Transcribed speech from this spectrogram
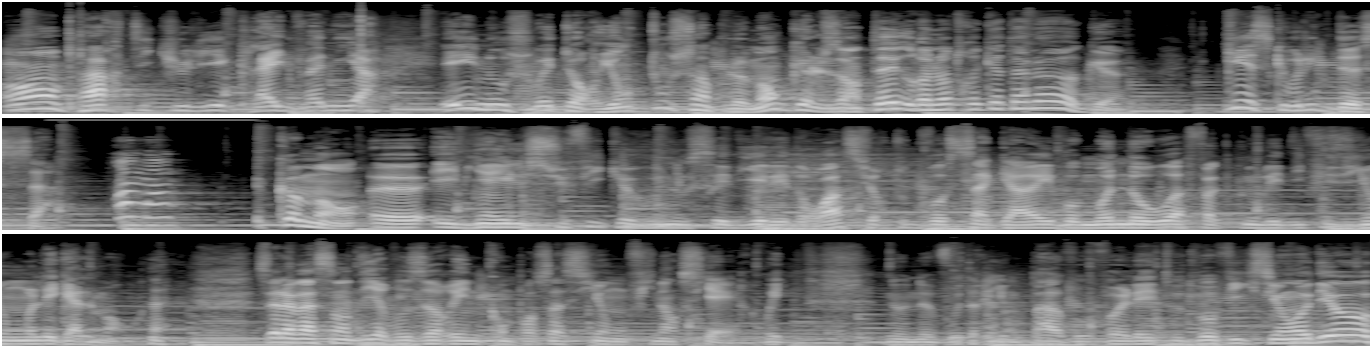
en particulier Clyde Vanilla, et nous souhaiterions tout simplement qu'elles intègrent notre catalogue. Qu'est-ce que vous dites de ça? Comment Euh, Eh bien, il suffit que vous nous cédiez les droits sur toutes vos sagas et vos monos afin que nous les diffusions légalement. Cela va sans dire, vous aurez une compensation financière, oui. Nous ne voudrions pas vous voler toutes vos fictions audio.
